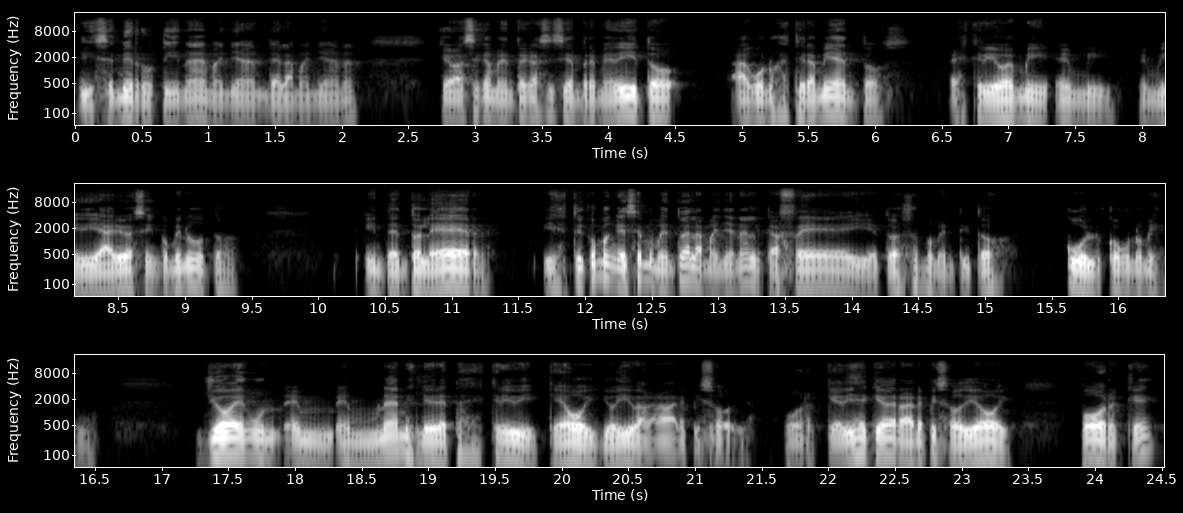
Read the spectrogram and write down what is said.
hice mi rutina de, mañana, de la mañana, que básicamente casi siempre medito, hago unos estiramientos, escribo en mi, en mi, en mi diario de cinco minutos, intento leer, y estoy como en ese momento de la mañana del café y de todos esos momentitos cool con uno mismo. Yo en, un, en, en una de mis libretas escribí que hoy yo iba a grabar episodio. ¿Por qué dije que iba a grabar episodio hoy? Porque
